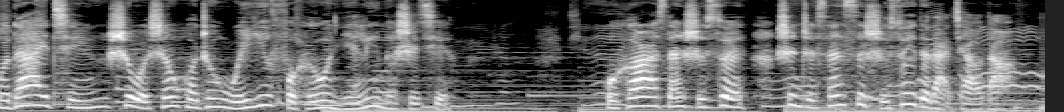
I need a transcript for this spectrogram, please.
我的爱情是我生活中唯一符合我年龄的事情。我和二三十岁甚至三四十岁的打交道。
